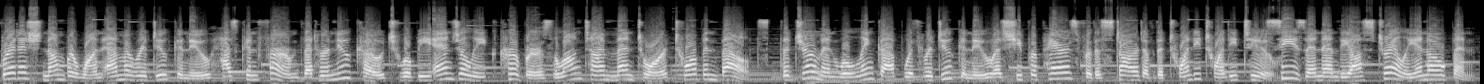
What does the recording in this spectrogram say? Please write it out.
British number one Emma Raducanu has confirmed that her new coach will be Angelique Kerber's longtime mentor Torben Beltz. The German will link up with Raducanu as she prepares for the start of the 2022 season and the Australian Open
